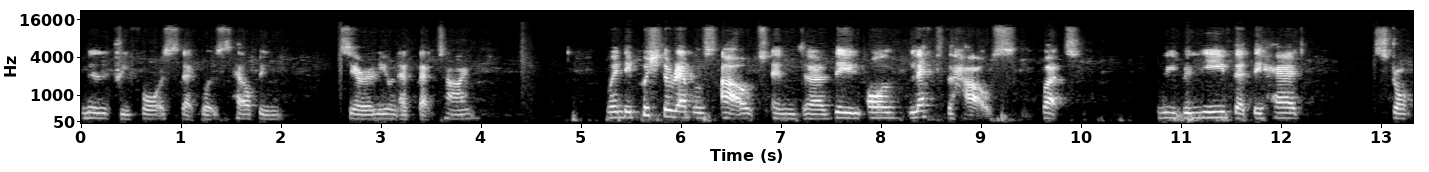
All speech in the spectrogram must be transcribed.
military force that was helping Sierra Leone at that time, when they pushed the rebels out and uh, they all left the house, but we believe that they had stock,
